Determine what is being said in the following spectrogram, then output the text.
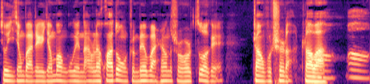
就已经把这个羊棒骨给拿出来化冻，准备晚上的时候做给丈夫吃的，知道吧？哦，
